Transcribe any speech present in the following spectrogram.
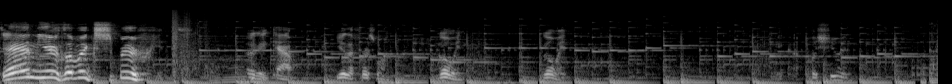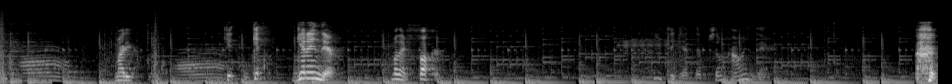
Ten years of experience. Okay, Cap, you're the first one. Go in. Go in. Okay, I push you in? My get get get in there, motherfucker. To get them somehow in there.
